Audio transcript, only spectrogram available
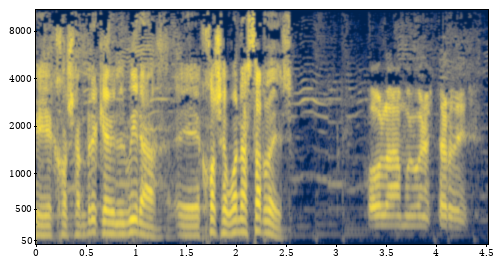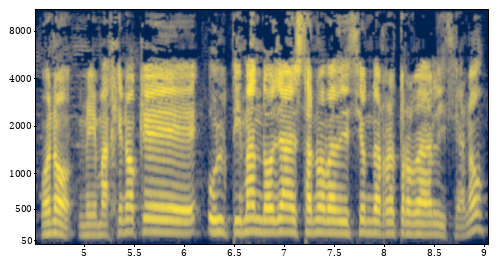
que José Enrique Elvira. Eh, José, buenas tardes. Hola, muy buenas tardes. Bueno, me imagino que ultimando ya esta nueva edición de Retro Galicia, ¿no?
